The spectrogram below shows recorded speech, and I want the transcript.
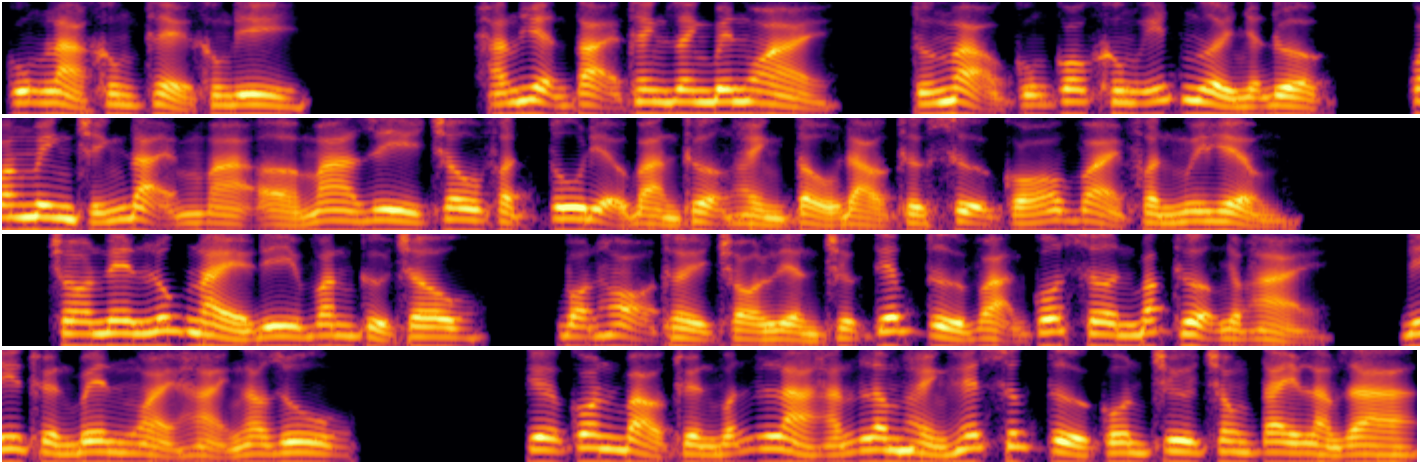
cũng là không thể không đi. Hắn hiện tại thanh danh bên ngoài, tướng mạo cũng có không ít người nhận được, quang minh chính đại mà ở Ma Di Châu Phật tu địa bản thượng hành tẩu đảo thực sự có vài phần nguy hiểm. Cho nên lúc này đi Văn Cử Châu, bọn họ thầy trò liền trực tiếp từ Vạn Cốt Sơn Bắc Thượng nhập hải, đi thuyền bên ngoài hải ngao du. Kia con bảo thuyền vẫn là hắn lâm hành hết sức từ côn trư trong tay làm ra,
